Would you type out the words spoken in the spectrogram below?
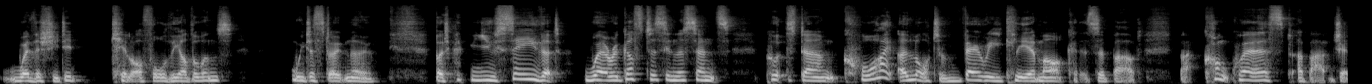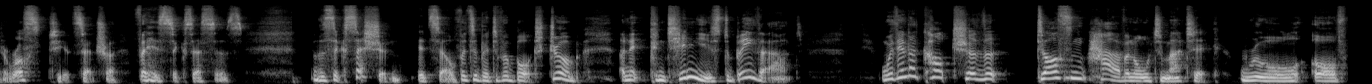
Whether she did kill off all the other ones, we just don't know. But you see that where Augustus, in a sense, puts down quite a lot of very clear markers about, about conquest, about generosity, etc., for his successors. The succession itself is a bit of a botched job, and it continues to be that within a culture that doesn't have an automatic rule of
